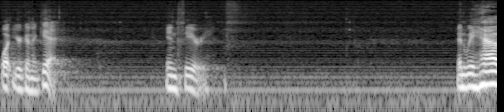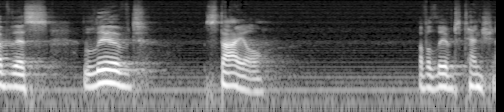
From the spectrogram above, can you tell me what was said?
what you're going to get, in theory. And we have this lived style of a lived tension,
